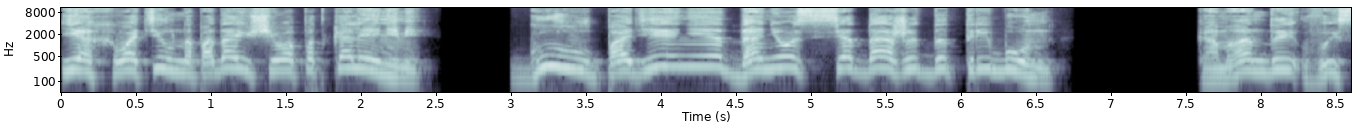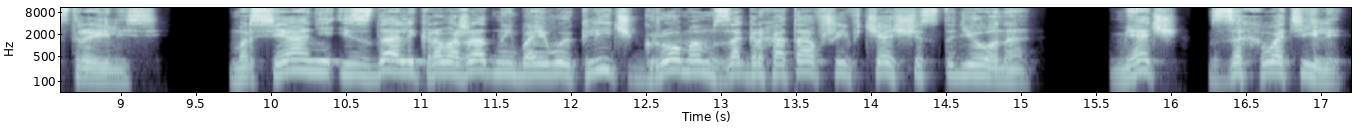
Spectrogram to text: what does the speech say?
и охватил нападающего под коленями. Гул падения донесся даже до трибун. Команды выстроились. Марсиане издали кровожадный боевой клич, громом загрохотавший в чаще стадиона. Мяч захватили.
